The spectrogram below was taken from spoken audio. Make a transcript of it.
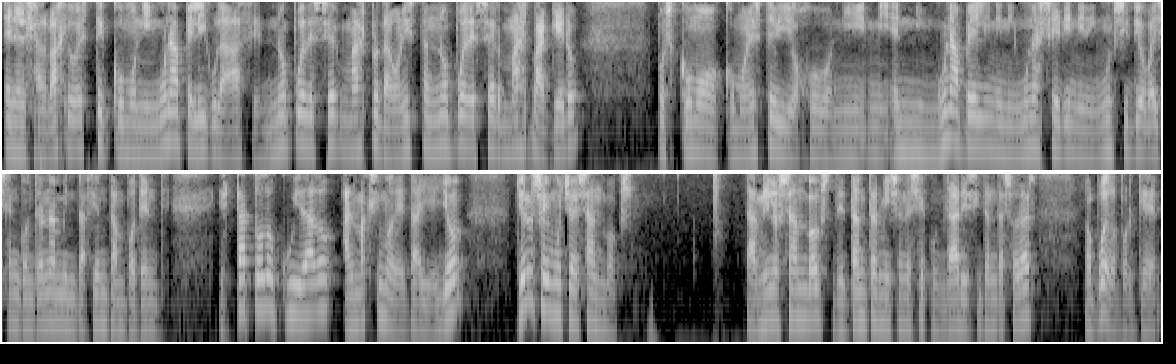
en el salvaje oeste como ninguna película hace. No puede ser más protagonista, no puede ser más vaquero, pues como, como en este videojuego. Ni, ni, en ninguna peli, ni ninguna serie, ni ningún sitio vais a encontrar una ambientación tan potente. Está todo cuidado al máximo detalle. Yo, yo no soy mucho de sandbox. A mí los sandbox de tantas misiones secundarias y tantas horas no puedo porque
